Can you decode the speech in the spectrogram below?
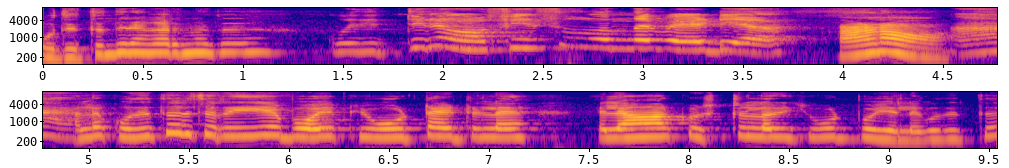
ഉദിത്ത് എന്തിനാ കരഞ്ഞത്? കുരുത്തിന് ഓഫീസിൽ വന്ന പേടിയാ. ആണോ? അല്ല കുതിത്ത് ഒരു ചെറിയ ബോയ് ക്യൂട്ടായിട്ടുള്ള എല്ലാവർക്കും ഇഷ്ടമുള്ള ഒരു ക്യൂട്ട് ബോയ് അല്ലേ കുതിത്ത്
